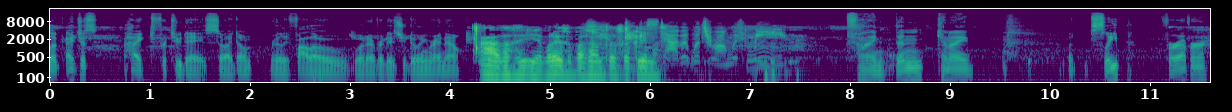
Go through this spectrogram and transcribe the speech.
Look, I just hiked for two days, so I don't really follow whatever it is you're doing right now. Ah, dos días, por eso pasan You todos esos a climas. stab at what's wrong with me. Fine, then can I what, sleep forever?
